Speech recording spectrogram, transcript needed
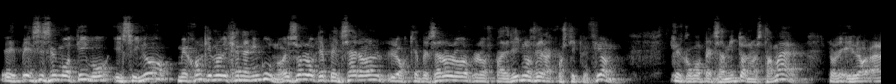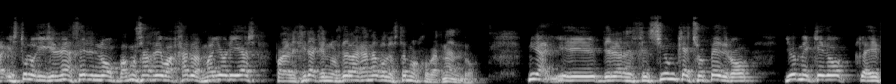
Eh, ese es el motivo, y si no, mejor que no eligen a ninguno. Eso es lo que pensaron los que pensaron los, padrinos de la Constitución, que como pensamiento no está mal. esto lo que quieren hacer es no, vamos a rebajar las mayorías para elegir a quien nos dé la gana cuando estemos gobernando. Mira, eh, de la reflexión que ha hecho Pedro, yo me quedo, eh,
